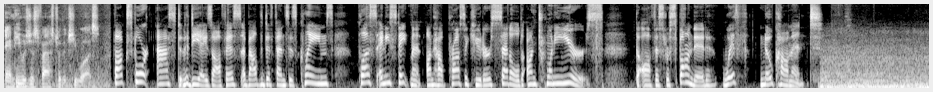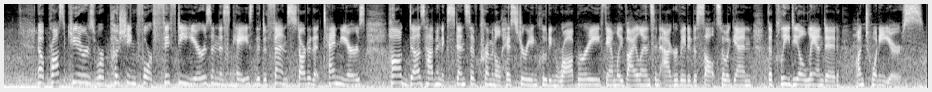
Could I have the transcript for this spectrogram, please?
and he was just faster than she was. Fox 4 asked the DA's office about the defense's claims, plus any statement on how prosecutors settled on 20 years. The office responded with no comment. Now, prosecutors were pushing for 50 years in this case. The defense started at 10 years. Hogg does have an extensive criminal history, including robbery, family violence, and aggravated assault. So, again, the plea deal landed on 20 years.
